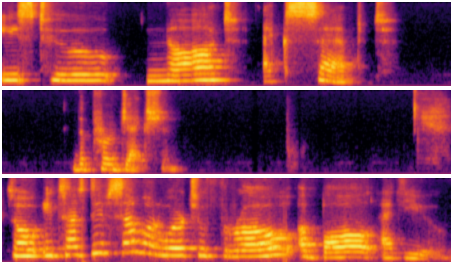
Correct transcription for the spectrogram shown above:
is to not accept the projection. So it's as if someone were to throw a ball at you.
